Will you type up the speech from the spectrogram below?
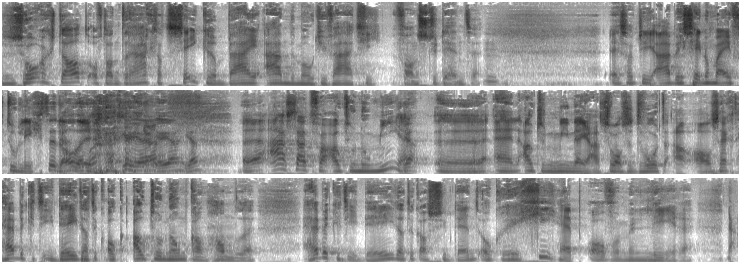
zorgt dat of dan draagt dat zeker bij aan de motivatie van studenten. Mm. Uh, zal ik die ABC nog maar even toelichten? Dan? Ja, ja, ja. ja, Uh, A staat voor autonomie. Hè? Uh, en autonomie, nou ja, zoals het woord al zegt, heb ik het idee dat ik ook autonoom kan handelen heb ik het idee dat ik als student ook regie heb over mijn leren. Nou,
